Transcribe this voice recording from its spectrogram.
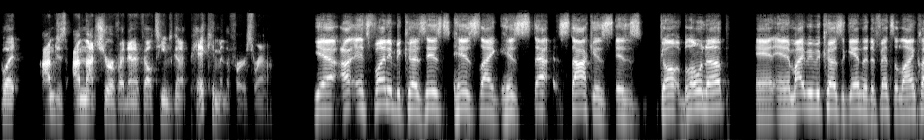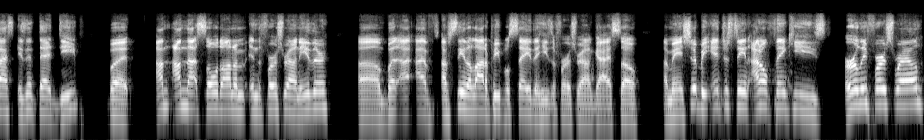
but I'm just I'm not sure if an NFL team's going to pick him in the first round. Yeah, uh, it's funny because his his like his st- stock is is gone blown up, and and it might be because again the defensive line class isn't that deep. But I'm I'm not sold on him in the first round either. Um, but I, I've I've seen a lot of people say that he's a first round guy. So I mean, it should be interesting. I don't think he's early first round.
